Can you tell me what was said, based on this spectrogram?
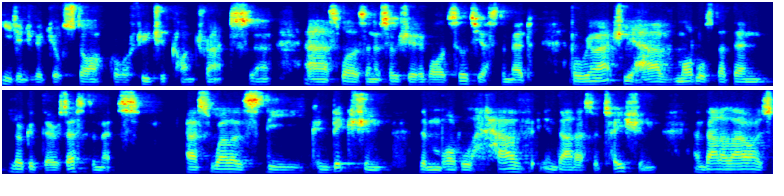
each individual stock or future contracts, uh, as well as an associated volatility estimate. But we'll actually have models that then look at those estimates as well as the conviction the model have in that assertion and that allow us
